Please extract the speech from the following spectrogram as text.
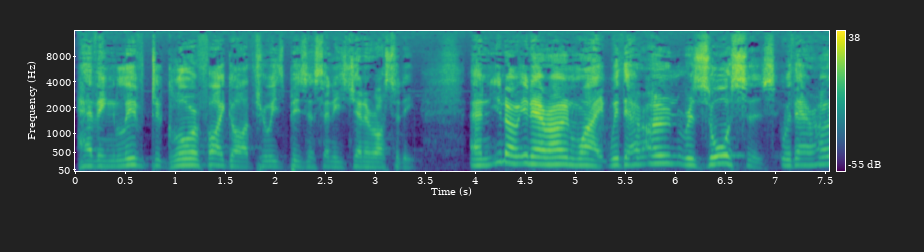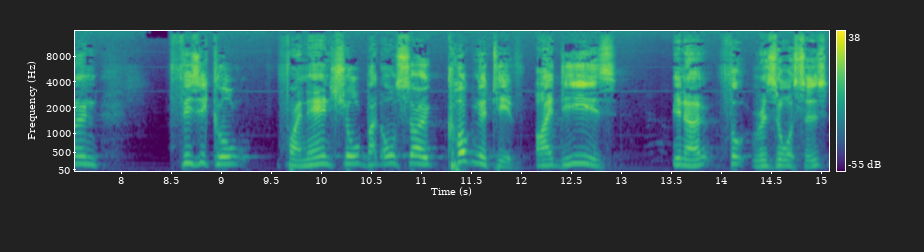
having lived to glorify God through his business and his generosity. And, you know, in our own way, with our own resources, with our own physical, financial, but also cognitive ideas, you know, thought resources,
